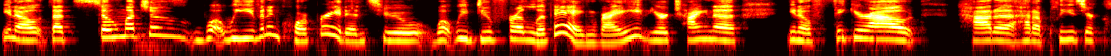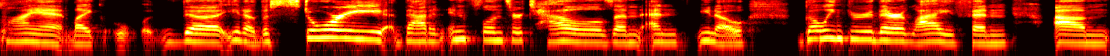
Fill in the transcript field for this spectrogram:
you know, that's so much of what we even incorporate into what we do for a living, right? You're trying to, you know, figure out how to how to please your client like the you know the story that an influencer tells and and you know going through their life. And um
